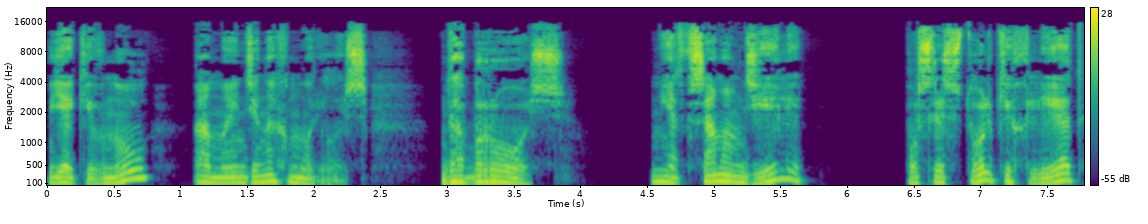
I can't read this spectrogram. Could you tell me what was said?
Я кивнул, а Мэнди нахмурилась. Да брось. Нет, в самом деле? После стольких лет,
